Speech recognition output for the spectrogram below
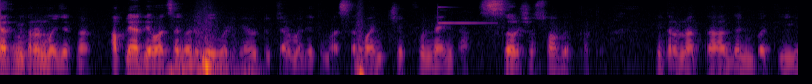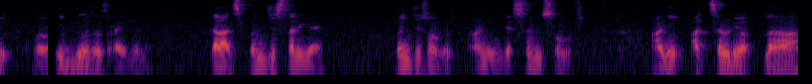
आहात मित्रांनो मजेत ना? आपल्या देवाचा गडदेवगड या युट्यूब चॅनलमध्ये तुम्हाला सर्वांचे पुन्हा एकदा सहर्ष स्वागत करतो. मित्रांनो आता गणपती एक दिवसच राहिलेला आहे. कारण आज पंचवीस तारीख आहे. पंचवीस ऑगस्ट आणि उद्या सव्वीस ऑगस्ट. आणि आजचा व्हिडिओ आपला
